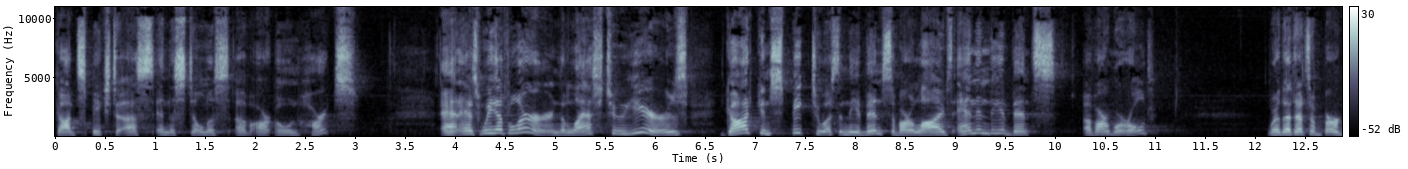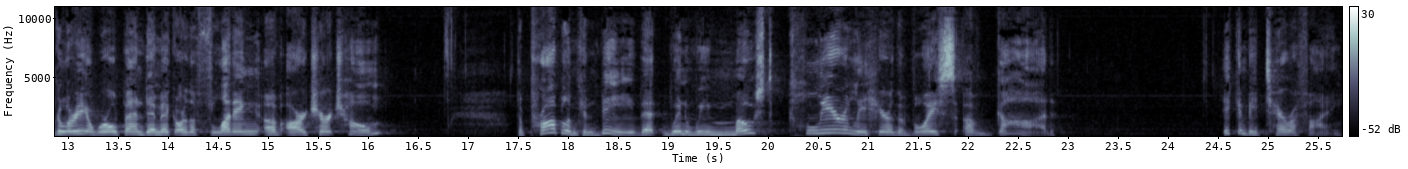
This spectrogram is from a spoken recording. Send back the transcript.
God speaks to us in the stillness of our own hearts. And as we have learned the last two years, God can speak to us in the events of our lives and in the events of our world, whether that's a burglary, a world pandemic, or the flooding of our church home. The problem can be that when we most clearly hear the voice of God, it can be terrifying.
